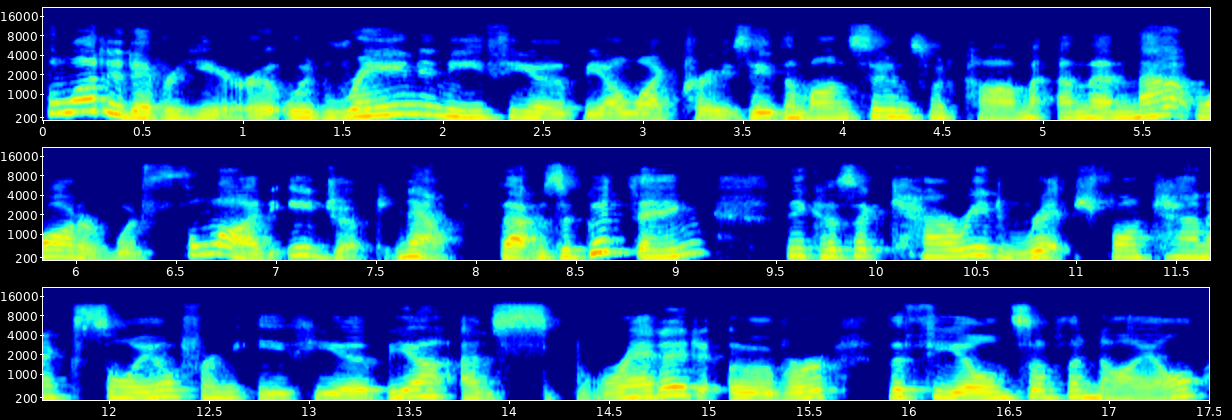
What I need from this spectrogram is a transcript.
flooded every year. It would rain in Ethiopia like crazy. The monsoons would come, and then that water would flood Egypt. Now, that was a good thing because it carried rich volcanic soil from Ethiopia and spread it over the fields of the Nile,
